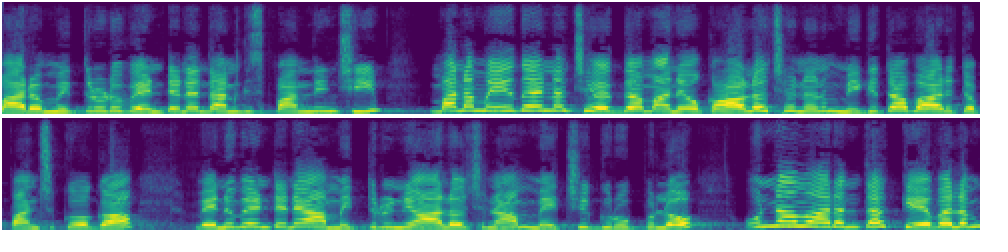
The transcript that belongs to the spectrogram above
మరో మిత్రుడు వెంటనే దానికి స్పందించి మనం ఏదైనా చేద్దాం అనే ఒక ఆలోచనను మిగతా వారితో పంచుకోగా వెను వెంటనే ఆ మిత్రుని ఆలోచన మెచ్చి గ్రూపులో ఉన్న వారంతా కేవలం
